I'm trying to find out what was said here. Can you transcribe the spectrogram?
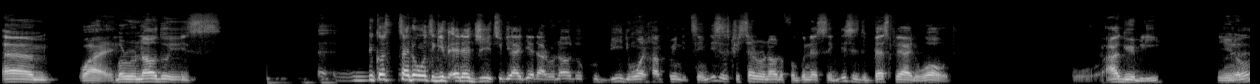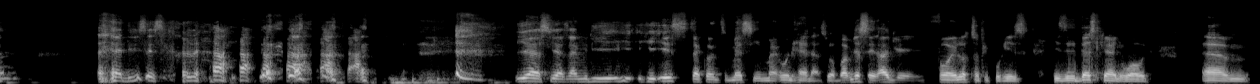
Um, Why? But Ronaldo is eh, because I don't want to give energy to the idea that Ronaldo could be the one hampering the team. This is Cristiano Ronaldo for goodness sake. This is the best player in the world, arguably. You know. Did you say? Yes, yes. I mean, he, he, he is second to Messi in my own head as well. But I'm just saying, for a lot of people, he's he's the best player in the world. Um,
